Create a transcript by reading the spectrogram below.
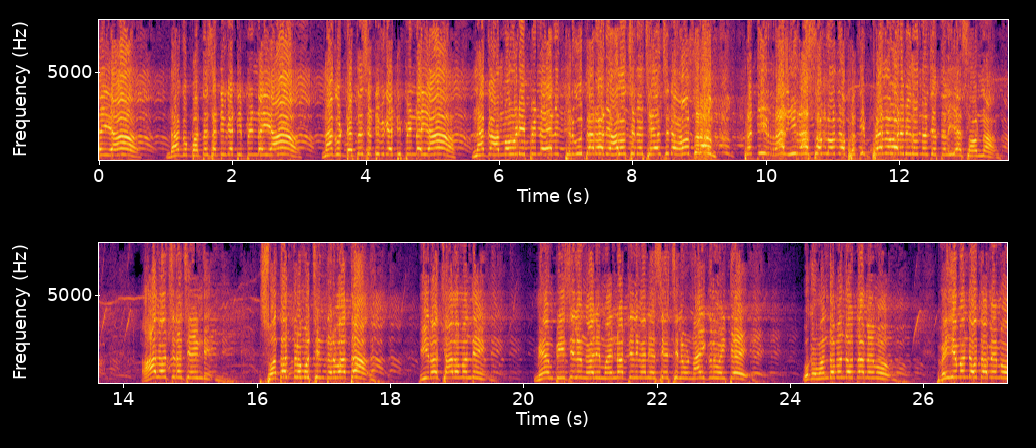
అయ్యా నాకు బర్త్ సర్టిఫికేట్ ఇప్పిండి అయ్యా నాకు డెత్ సర్టిఫికేట్ ఇప్పిండి అయ్యా నాకు అమ్మఒడి ఇప్పిండి అయ్యా అని తిరుగుతారా అని ఆలోచన చేయాల్సిన అవసరం ప్రతి రా- ఈ రాష్ట్రంలో ఉన్న ప్రతి పేదవాడి మీద ఉందని చెప్పి తెలియజేస్తా ఉన్నా. ఆలోచన చేయండి. స్వతంత్రం వచ్చిన తర్వాత ఈరోజు చాలా మంది మేము బీసీలు కానీ మైనార్టీలు కానీ ఎస్సీ ఎస్సీలు నాయకులు అయితే ఒక వంద మంది అవుతామేమో వెయ్యి మంది అవుతామేమో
